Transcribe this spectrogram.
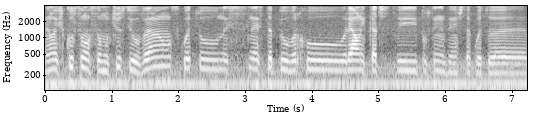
едно изкуствено самочувствие, увереност, което не, не е стъпило върху реални качества и постигнати неща, което е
